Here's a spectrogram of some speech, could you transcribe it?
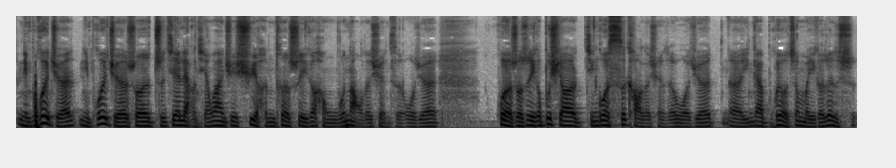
你不会觉得，你不会觉得说直接两千万去续亨特是一个很无脑的选择。我觉得，或者说是一个不需要经过思考的选择。我觉得，呃，应该不会有这么一个认识。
